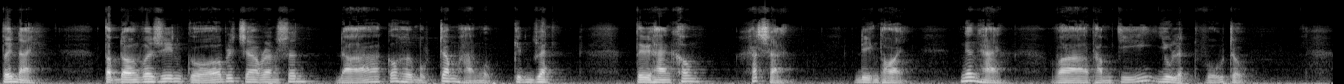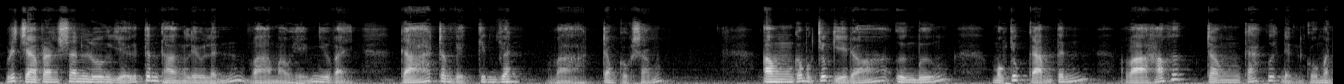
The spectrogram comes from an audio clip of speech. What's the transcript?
Tới nay, tập đoàn Virgin của Richard Branson đã có hơn 100 hạng mục kinh doanh, từ hàng không, khách sạn, điện thoại, ngân hàng và thậm chí du lịch vũ trụ. Richard Branson luôn giữ tinh thần liều lĩnh và mạo hiểm như vậy, cả trong việc kinh doanh và trong cuộc sống. Ông có một chút gì đó ương bướng, một chút cảm tính và háo hức trong các quyết định của mình.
